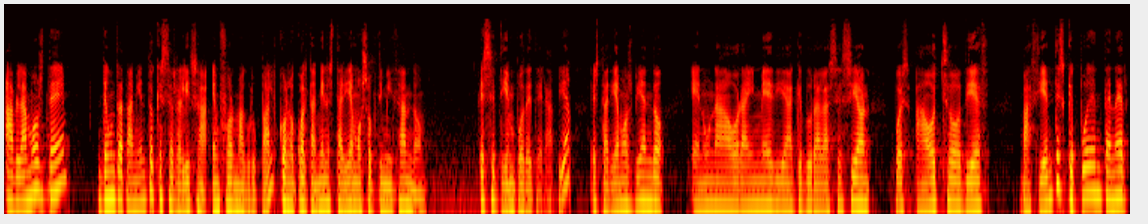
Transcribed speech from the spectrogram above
Hablamos de, de un tratamiento que se realiza en forma grupal, con lo cual también estaríamos optimizando ese tiempo de terapia. Estaríamos viendo en una hora y media que dura la sesión, pues a 8 o 10 pacientes que pueden tener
